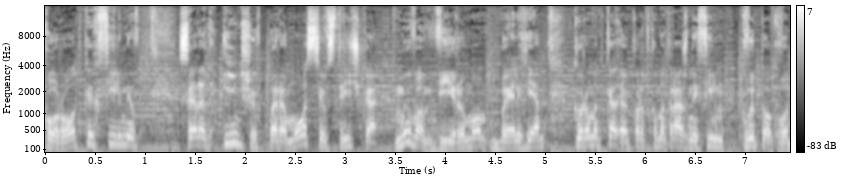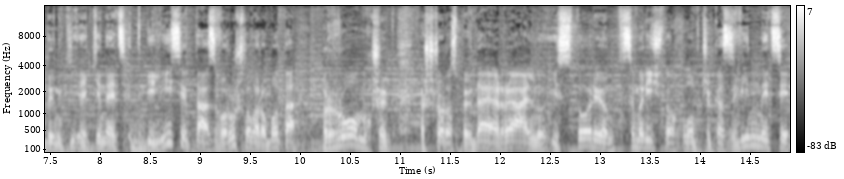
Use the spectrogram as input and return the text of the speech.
коротких фільмів. Серед інших переможців стрічка Ми вам віримо, Бельгія, короматка- короткометражний фільм Квиток в один кінець Тбілісі та зворушлива робота Ромчик, що розповідає реальну історію семирічного хлопчика з Вінниці,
